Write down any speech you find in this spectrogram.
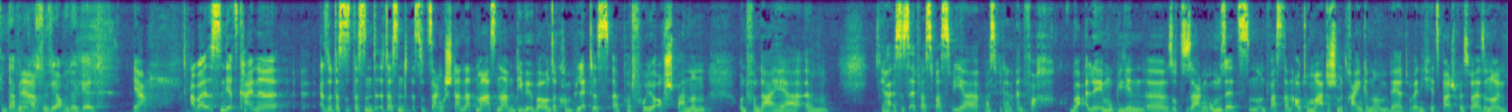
Und damit ja. kosten sie auch wieder Geld. Ja, aber es sind jetzt keine also das, das, sind, das sind sozusagen Standardmaßnahmen, die wir über unser komplettes äh, Portfolio auch spannen. Und von daher, ähm, ja, es ist etwas, was wir, was wir dann einfach über alle Immobilien äh, sozusagen umsetzen und was dann automatisch mit reingenommen wird. Wenn ich jetzt beispielsweise einen neuen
